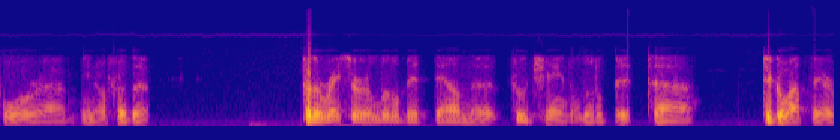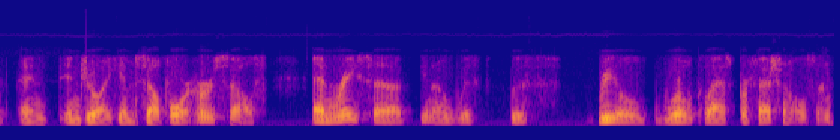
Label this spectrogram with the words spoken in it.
for uh, you know for the for the racer a little bit down the food chain, a little bit uh, to go out there and enjoy himself or herself and race, uh, you know, with with real world class professionals. And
